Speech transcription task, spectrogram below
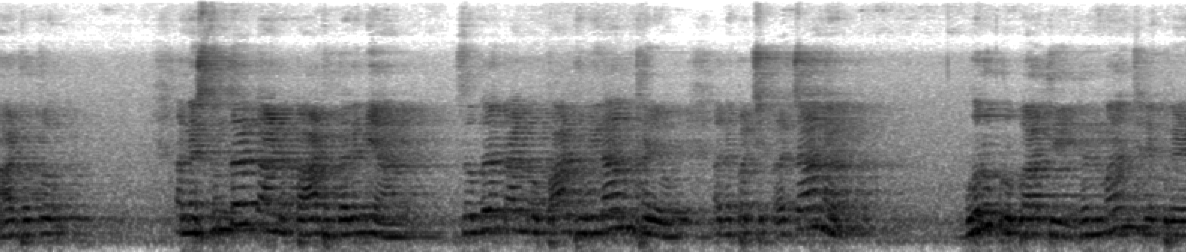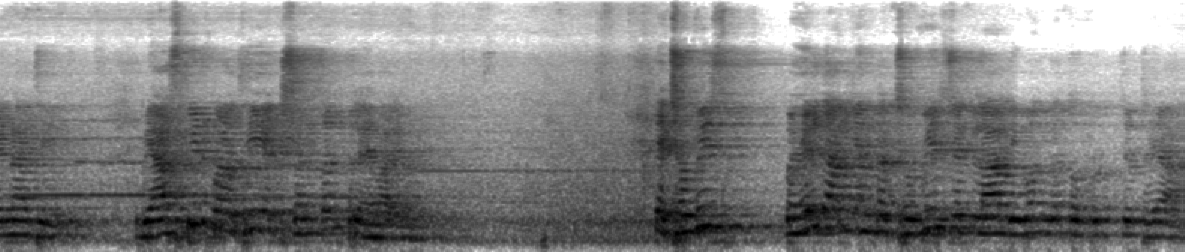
પાઠ હતો. અને સુંદરકાંડ પાઠ દરમિયાન સુંદરકાંડનો પાઠ વિરામ થયો અને પછી અચાનક ગુરુ કૃપાથી, હનુમાનજીની પ્રેરણાથી વ્યાસપીઠ પરથી એક સંકલ્પ લેવાયો. કે છવ્વીસ પહેલગામની અંદર છવ્વીસ જેટલા દિવંગતો મૃત્યુ થયા.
